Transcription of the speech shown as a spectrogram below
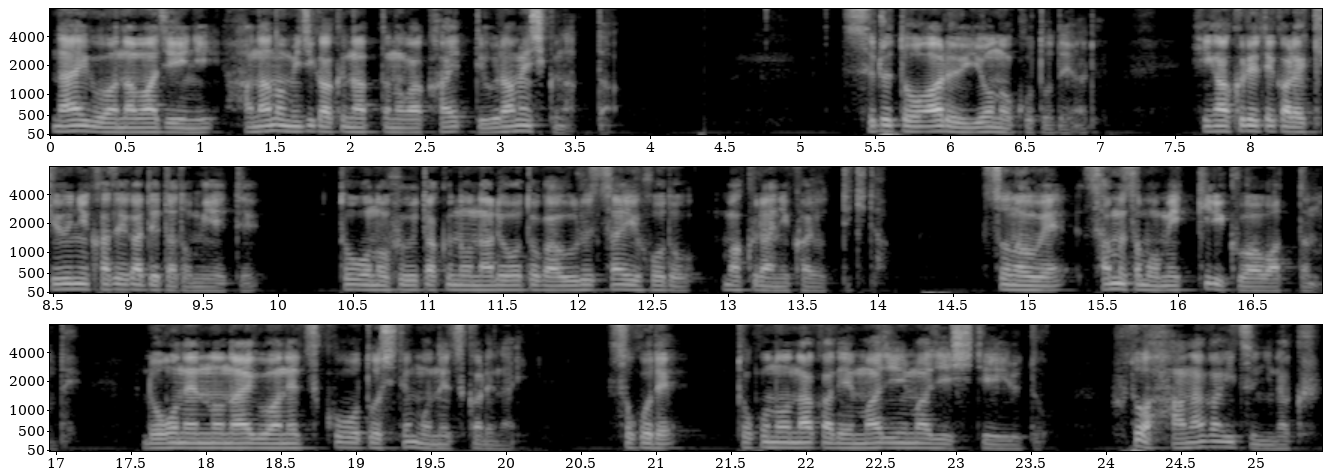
内具は生地に鼻の短くなったのがかえって恨めしくなった。するとある夜のことである。日が暮れてから急に風が出たと見えて、塔の風卓の鳴る音がうるさいほど枕に通ってきた。その上、寒さもめっきり加わったので、老年の内具は寝つこうとしても寝つかれない。そこで、床の中でまじまじしていると、ふと鼻がいつになく、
